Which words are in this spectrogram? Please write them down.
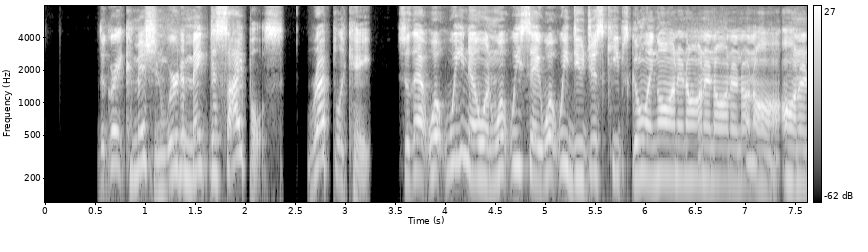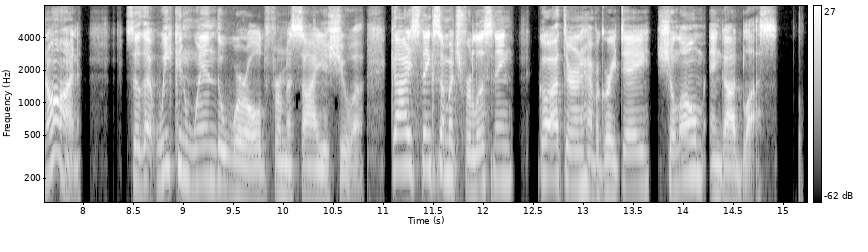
the Great Commission, we're to make disciples, replicate, so that what we know and what we say, what we do just keeps going on and on and on and on and on, on and on so that we can win the world for Messiah Yeshua. Guys, thanks so much for listening. Go out there and have a great day. Shalom and God bless.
